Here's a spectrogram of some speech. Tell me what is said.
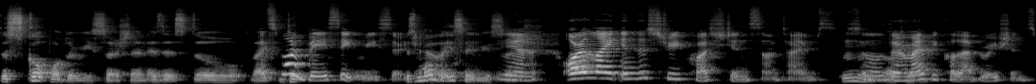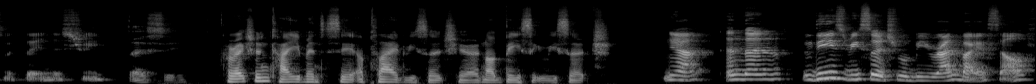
the scope of the research then? Is it still like it's more di- basic research. it's more basic say. research. Yeah. Or like industry questions sometimes. Mm, so there okay. might be collaborations with the industry. I see. Correction, Kai meant to say applied research here, not basic research. Yeah. And then these research will be run by yourself,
